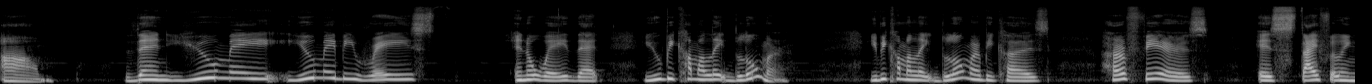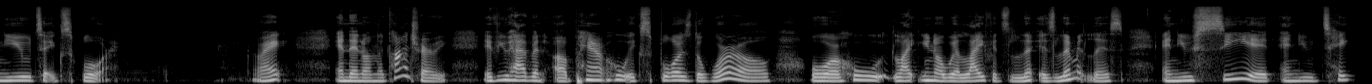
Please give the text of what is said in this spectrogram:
Um, then you may you may be raised in a way that you become a late bloomer. You become a late bloomer because her fears is stifling you to explore. Right? And then on the contrary, if you have an, a parent who explores the world or who like, you know, where life is li- is limitless and you see it and you take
